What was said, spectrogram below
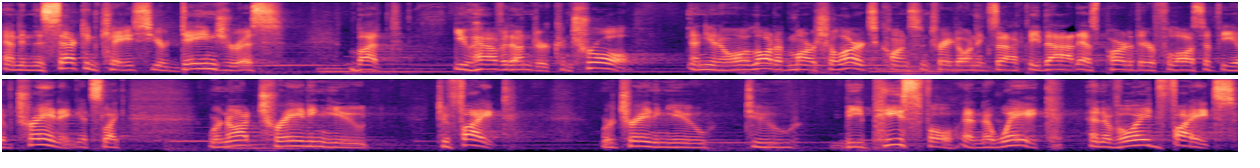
And in the second case, you're dangerous, but you have it under control. And you know, a lot of martial arts concentrate on exactly that as part of their philosophy of training. It's like, we're not training you to fight we're training you to be peaceful and awake and avoid fights.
